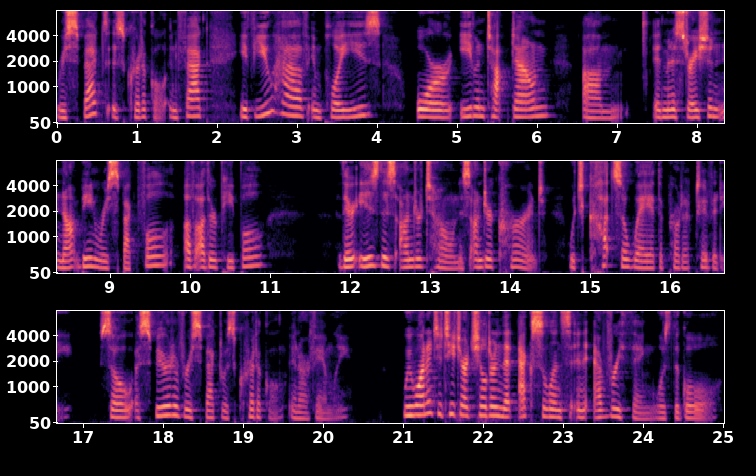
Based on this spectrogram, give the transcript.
Respect is critical. In fact, if you have employees or even top down um, administration not being respectful of other people, there is this undertone, this undercurrent, which cuts away at the productivity. So, a spirit of respect was critical in our family. We wanted to teach our children that excellence in everything was the goal.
